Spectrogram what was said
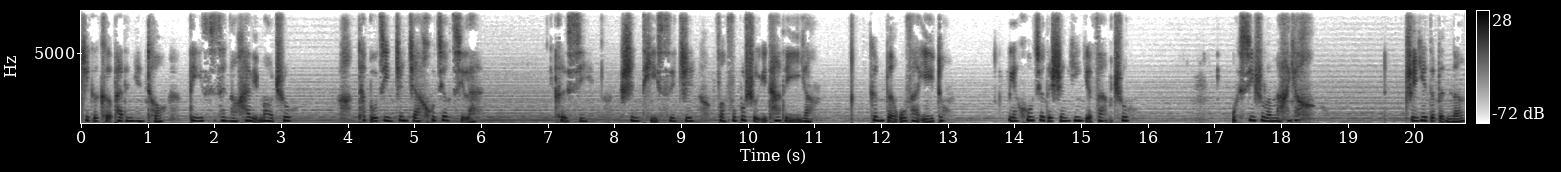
这个可怕的念头第一次在脑海里冒出，他不禁挣扎呼救起来。可惜，身体四肢仿佛不属于他的一样，根本无法移动，连呼救的声音也发不出。我吸入了麻药。职业的本能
